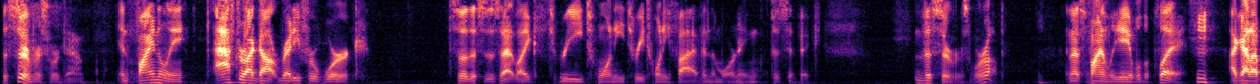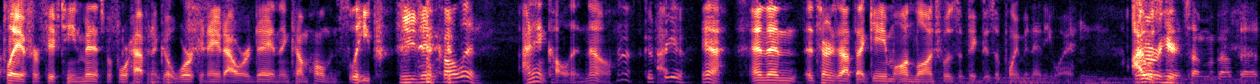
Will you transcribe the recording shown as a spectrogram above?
The servers were down. And finally, after I got ready for work, so this was at like 3:20, 3:25 in the morning Pacific. The servers were up. And I was finally able to play. I got to play it for 15 minutes before having to go work an 8-hour day and then come home and sleep. You didn't call in. I didn't call in, no. Huh, good for I- you. Yeah. And then it turns out that game on launch was a big disappointment anyway. Mm. I, I was di- hearing something about that.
